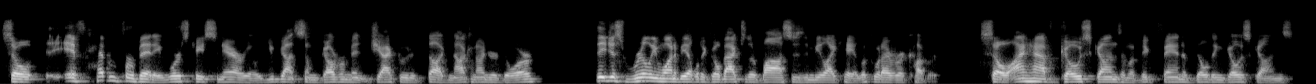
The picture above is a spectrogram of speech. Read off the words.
So if heaven forbid a worst case scenario, you've got some government jackbooted thug knocking on your door, they just really want to be able to go back to their bosses and be like, hey, look what I recovered. So I have ghost guns. I'm a big fan of building ghost guns.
